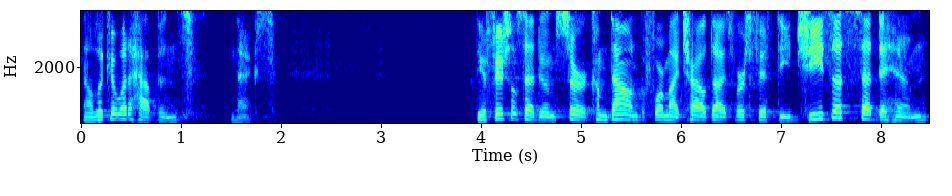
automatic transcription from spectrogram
Now, look at what happens next. The official said to him, Sir, come down before my child dies. Verse 50. Jesus said to him,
